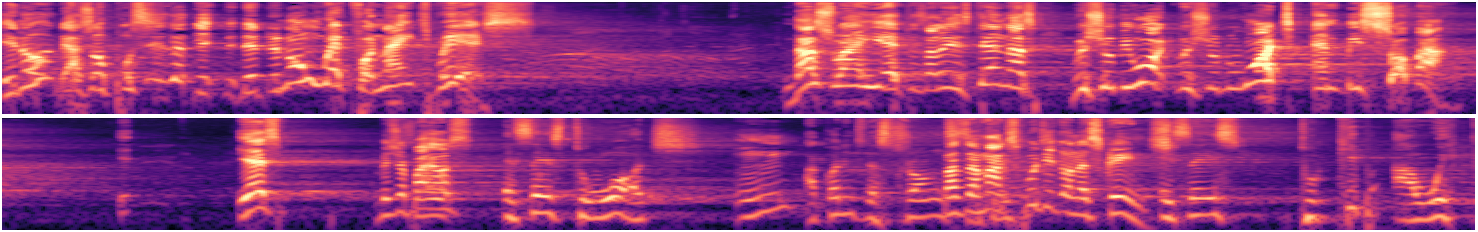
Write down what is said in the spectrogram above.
you know, there are some positions that they, they- they don't work for night prayers. That's why here Thessalonians is telling us we should be what? We should watch and be sober. Yes, Bishop Pius. It says to watch, according to the strong. Pastor Max, put it on the screen. It says to keep awake.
